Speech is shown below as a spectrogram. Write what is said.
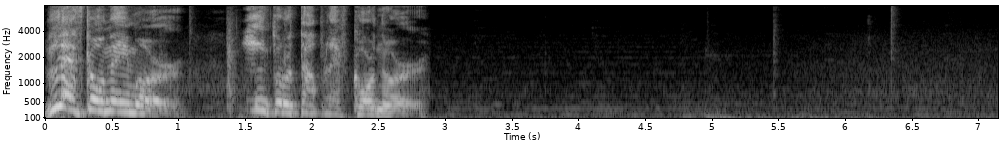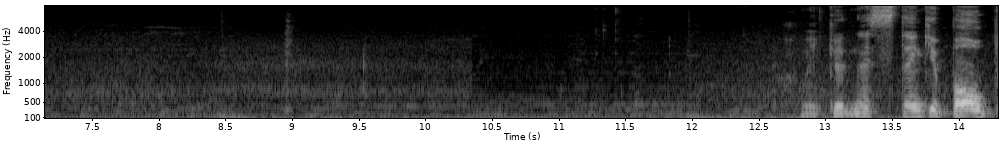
Let's go Neymar! Into the top left corner! Oh my goodness, thank you Pope!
